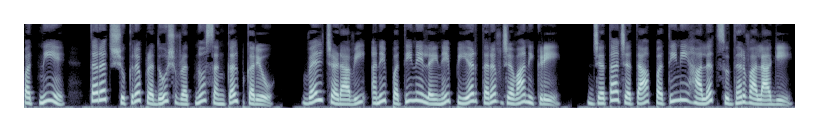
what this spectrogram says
પત્નીએ તરત શુક્ર પ્રદોષ વ્રતનો સંકલ્પ કર્યો. વેલ ચડાવી અને પતિને લઈને પિયર તરફ જવા નીકળી. જતા જતા પતિની હાલત સુધરવા લાગી.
